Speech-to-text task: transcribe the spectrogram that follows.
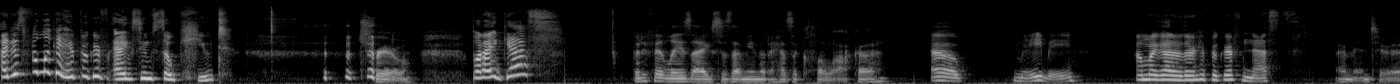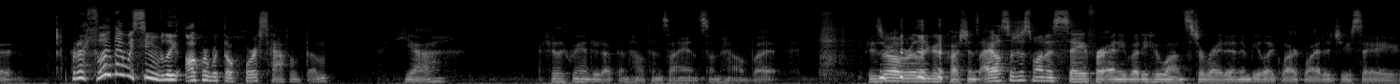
I just feel like a hippogriff egg seems so cute, True, but I guess but if it lays eggs, does that mean that it has a cloaca? oh maybe. Oh my god, are there hippogriff nests? I'm into it. But I feel like that would seem really awkward with the horse half of them. Yeah. I feel like we ended up in health and science somehow, but these are all really good questions. I also just want to say for anybody who wants to write in and be like, Lark, why did you say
